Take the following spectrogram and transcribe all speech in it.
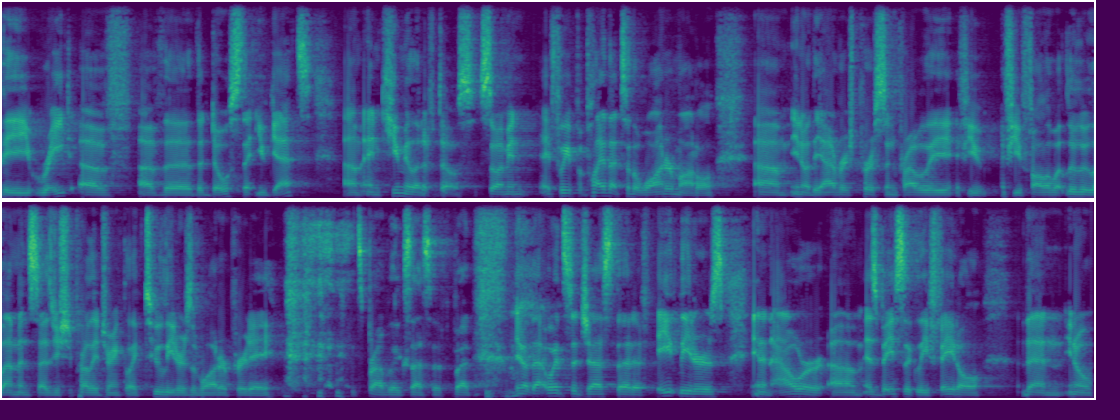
the rate of of the the dose that you get um, and cumulative dose. So, I mean, if we apply that to the water model, um, you know, the average person probably, if you if you follow what Lululemon says, you should probably drink like two liters of water per day. it's probably excessive, but you know that would suggest that if eight liters in an hour um, is basically fatal, then you know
